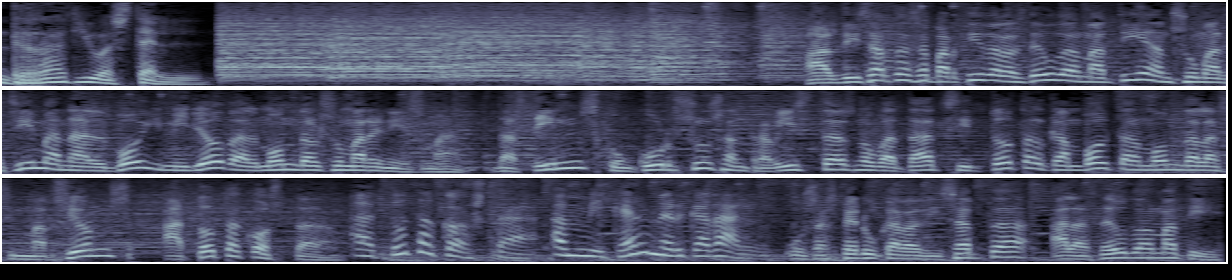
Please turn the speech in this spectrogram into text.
Ràdio Estel. Els dissabtes a partir de les 10 del matí ens submergim en el bo i millor del món del submarinisme. Destins, concursos, entrevistes, novetats i tot el que envolta el món de les immersions a tota costa. A tota costa, amb Miquel Mercadal. Us espero cada dissabte a les 10 del matí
